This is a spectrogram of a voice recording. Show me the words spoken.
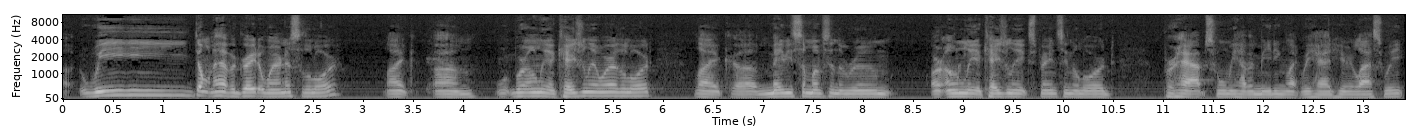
uh, we don't have a great awareness of the Lord. Like um, we're only occasionally aware of the Lord. Like uh, maybe some of us in the room are only occasionally experiencing the Lord, perhaps when we have a meeting like we had here last week,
